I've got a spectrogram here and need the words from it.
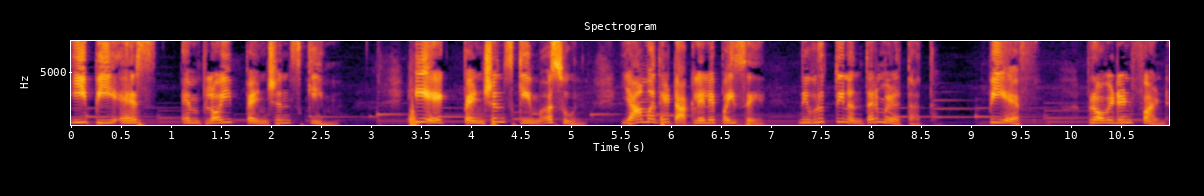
E P S employee pension scheme ही एक पेन्शन स्कीम असून यामध्ये टाकलेले पैसे निवृत्तीनंतर मिळतात. पी एफ प्रॉव्हिडंट फंड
